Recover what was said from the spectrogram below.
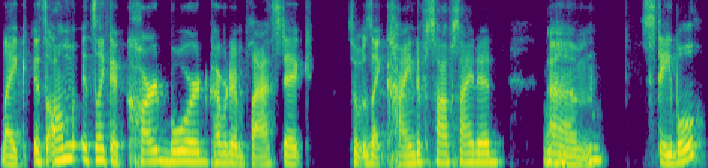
Like it's all, it's like a cardboard covered in plastic, so it was like kind of soft sided, Mhm. um, stable,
